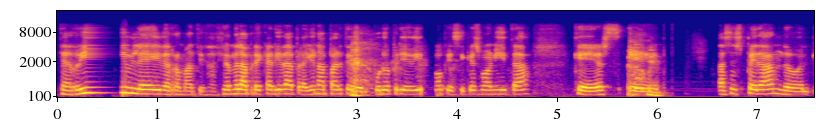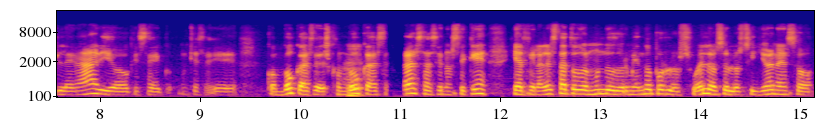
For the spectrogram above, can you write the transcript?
terrible y de romantización de la precariedad, pero hay una parte del puro periodismo que sí que es bonita, que es eh, estás esperando el plenario que se, que se convoca, se desconvoca, se atrasa, se no sé qué, y al final está todo el mundo durmiendo por los suelos, en los sillones o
